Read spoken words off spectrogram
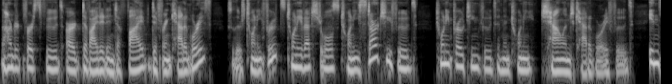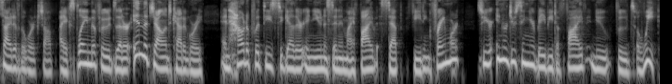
The 100 First Foods are divided into five different categories. So there's 20 fruits, 20 vegetables, 20 starchy foods, 20 protein foods, and then 20 challenge category foods. Inside of the workshop, I explain the foods that are in the challenge category and how to put these together in unison in my five step feeding framework. So you're introducing your baby to five new foods a week.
